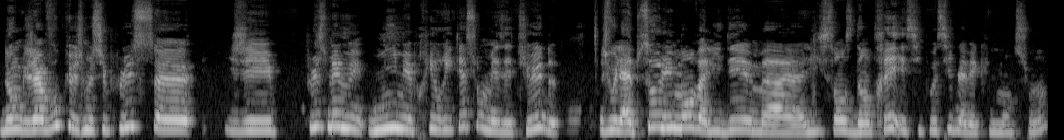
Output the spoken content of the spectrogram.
Donc j'avoue que je me suis plus euh, j'ai plus mis mes priorités sur mes études je voulais absolument valider ma licence d'entrée et si possible avec une mention.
